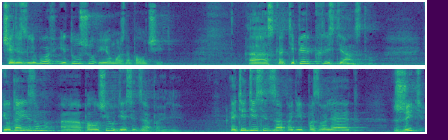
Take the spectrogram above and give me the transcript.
Через любовь и душу ее можно получить. Э, сказать, теперь к христианству. Иудаизм э, получил 10 заповедей. Эти 10 заповедей позволяют жить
